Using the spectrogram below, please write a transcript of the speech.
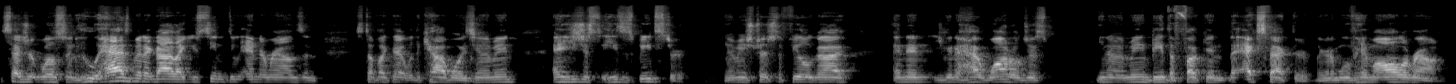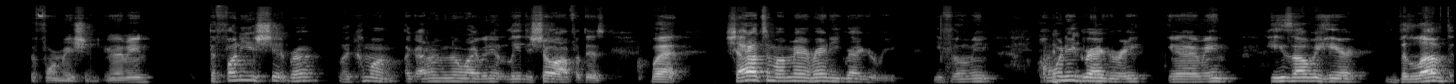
Cedric Wilson, who has been a guy like you've seen do end arounds and stuff like that with the Cowboys. You know what I mean? And he's just he's a speedster. You know what I mean? Stretch the field guy, and then you're gonna have Waddle just you know what I mean? Be the fucking the X factor. They're gonna move him all around the formation. You know what I mean? The funniest shit, bro. Like, come on. Like, I don't even know why we didn't lead the show off with this, but shout out to my man Randy Gregory. You feel me? Horny Gregory. You know what I mean? He's over here, beloved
